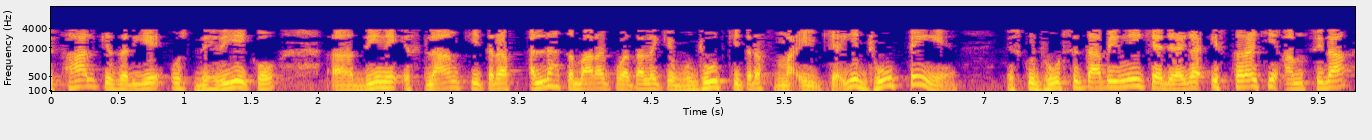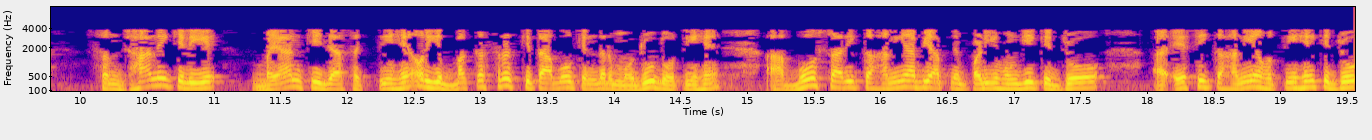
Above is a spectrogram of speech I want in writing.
مثال کے ذریعے اس دہریے کو دین اسلام کی طرف اللہ تبارک و تعالیٰ کے وجود کی طرف مائل کیا۔ یہ جھوٹ نہیں ہے اس کو جھوٹ سے تعبیر نہیں کیا جائے گا۔ اس طرح کی امثلہ سمجھانے کے لیے بیان کی جا سکتی ہیں اور یہ بکثرت کتابوں کے اندر موجود ہوتی ہیں۔ بہت ساری کہانیاں بھی آپ نے پڑھی ہوں گی کہ جو ایسی کہانیاں ہوتی ہیں کہ جو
